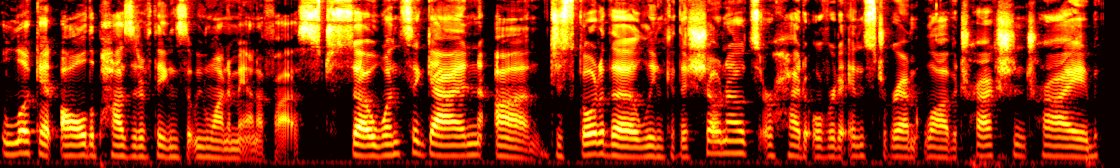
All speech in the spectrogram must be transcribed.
look at all the positive things that we want to manifest. So, once again, um, just go to the link in the show notes or head over to Instagram Law of Attraction Tribe.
